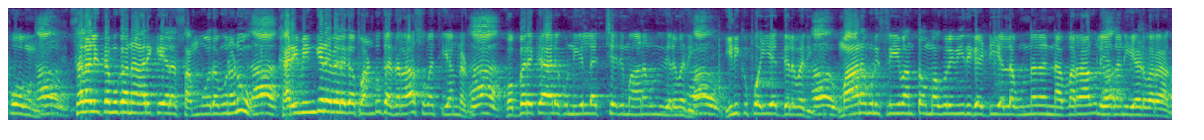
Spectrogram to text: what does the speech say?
పోవును ఆ. సరళితముగా నారికేల సమ్మోదమునను. కరిమింగిన వెలగ పండు గదరా సుమతి అన్నాడు. కొబ్బరికాయలకు నీళ్ళొచ్చేది మానవునికి తెలియదు ఆ. ఇనికి పోయేది తెలియదు ఆ. మానవుని శ్రీవంతం మగులు వీధి గడ్డి ఎల్ల ఉన్నదని నవ్వరాదు లేదని ఏడవరాదు.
